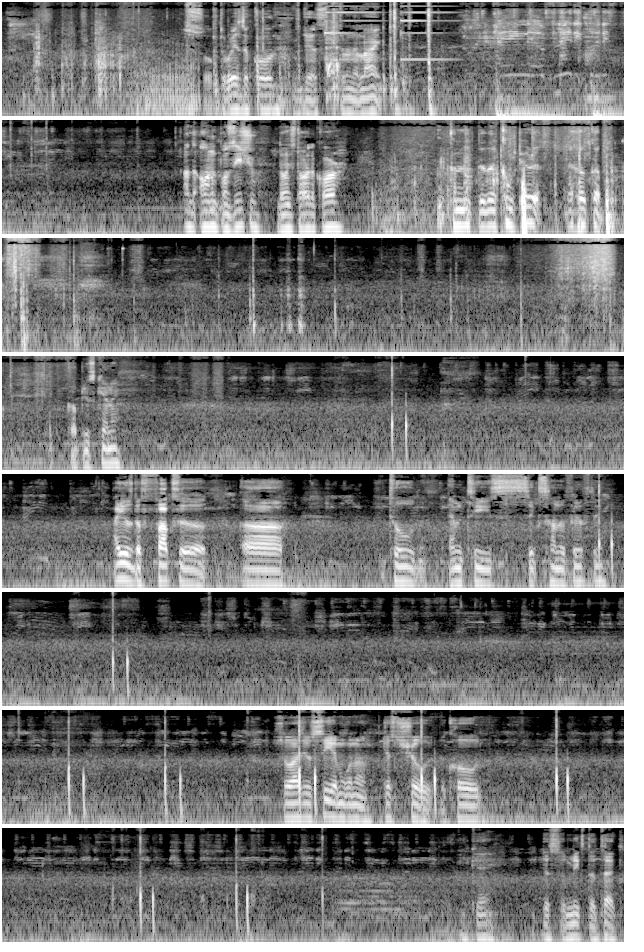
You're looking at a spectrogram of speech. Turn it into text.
So to raise the code just turn the light on the on position don't start the car. Connect to the computer the hookup copy scanning I use the Fox uh, uh, tool NT650 So as you see, I'm gonna just show the code. Okay, just a mixed the text,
